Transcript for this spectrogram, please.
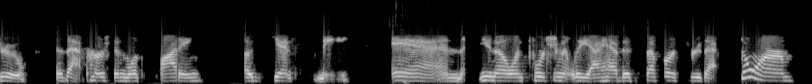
true that person was plotting against me. And, you know, unfortunately, I had to suffer through that storm,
